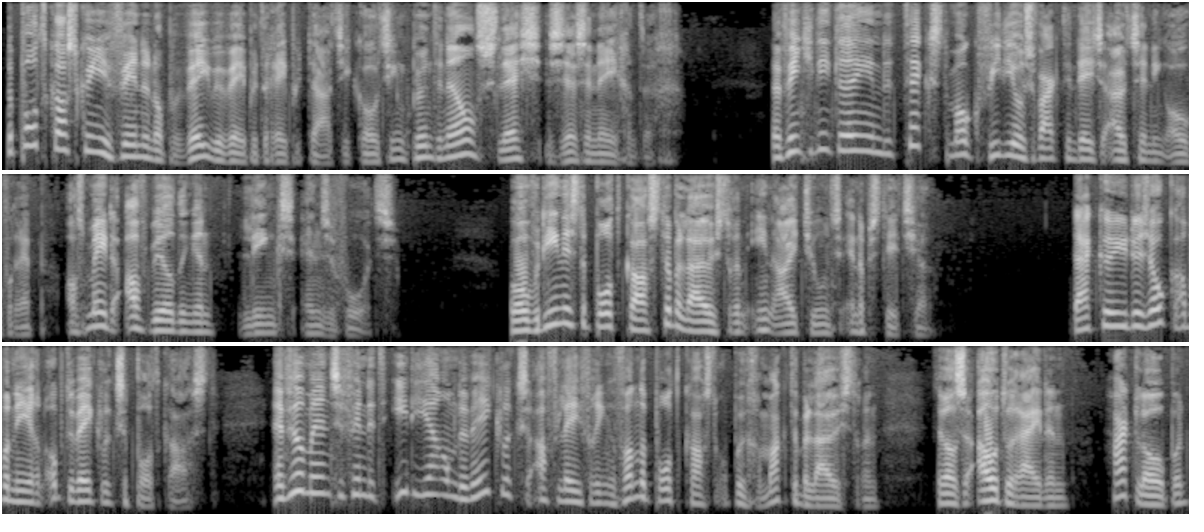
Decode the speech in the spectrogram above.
De podcast kun je vinden op www.reputatiecoaching.nl slash 96. Daar vind je niet alleen de tekst, maar ook video's waar ik het in deze uitzending over heb, als mede afbeeldingen, links enzovoorts. Bovendien is de podcast te beluisteren in iTunes en op Stitcher. Daar kun je dus ook abonneren op de wekelijkse podcast. En veel mensen vinden het ideaal om de wekelijkse afleveringen van de podcast op hun gemak te beluisteren, terwijl ze autorijden, hardlopen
